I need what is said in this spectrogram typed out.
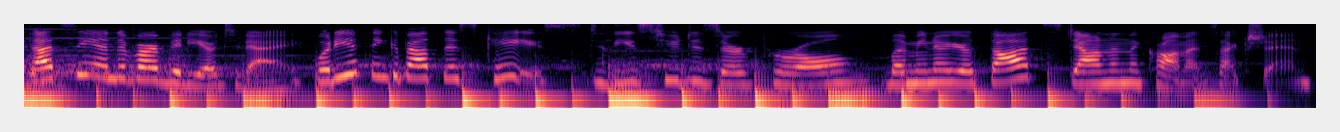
That's the end of our video today. What do you think about this case? Do these two deserve parole? Let me know your thoughts down in the comment section.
